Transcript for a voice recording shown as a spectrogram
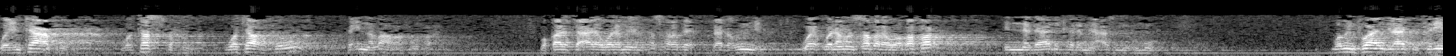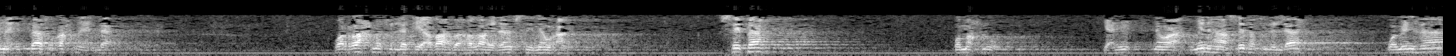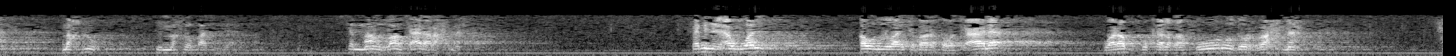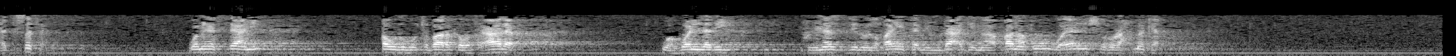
وإن تعفوا وتصفحوا وتغفروا فإن الله غفور رحيم. وقال تعالى ولمن انتصر بعد ظلمه ولمن صبر وغفر إن ذلك لمن عزم الأمور. ومن فوائد الآية الكريمة إثبات الرحمة لله. والرحمة التي أضافها الله إلى نفسه نوعان صفة ومخلوق. يعني نوعان منها صفة لله ومنها مخلوق. من مخلوقات الله. سماه الله تعالى رحمة. فمن الأول قول الله تبارك وتعالى وربك الغفور ذو الرحمة. هذه صفة. ومن الثاني قوله تبارك وتعالى وهو الذي ينزل الغيث من بعد ما قنطوا وينشر رحمته.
